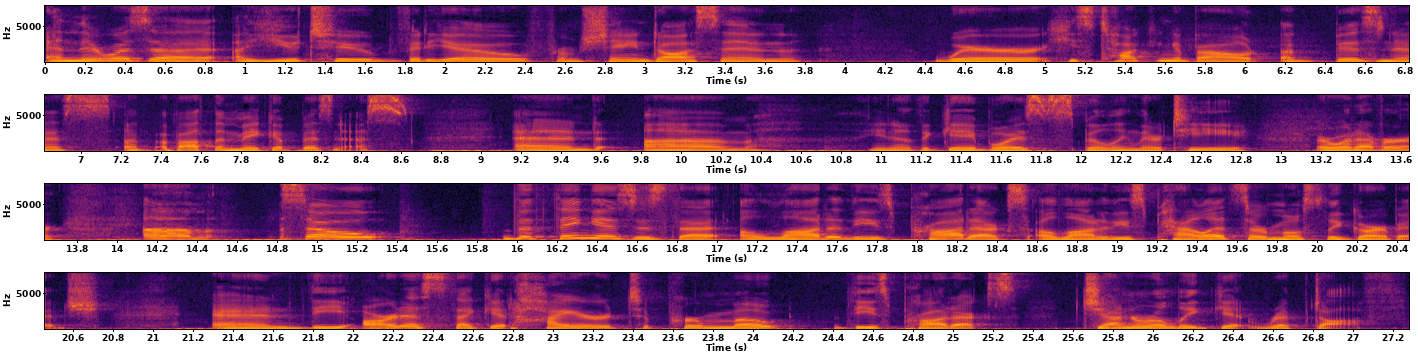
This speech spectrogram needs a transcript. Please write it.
and there was a, a YouTube video from Shane Dawson where he's talking about a business, about the makeup business. And, um, you know, the gay boys spilling their tea or whatever. Um, so the thing is, is that a lot of these products, a lot of these palettes are mostly garbage. And the artists that get hired to promote these products generally get ripped off.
